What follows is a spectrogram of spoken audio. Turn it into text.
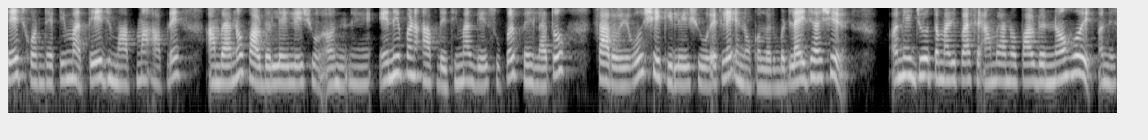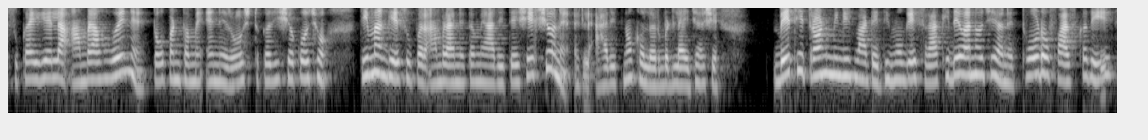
તે જ ક્વોન્ટિટીમાં તે જ માપમાં આપણે આમળાનો પાવડર લઈ લઈશું અને એને પણ આપણે ધીમા ગેસ ઉપર પહેલાં તો સારો એવો શેકી લઈશું એટલે એનો કલર બદલાઈ જશે. અને જો તમારી પાસે આમળાનો પાવડર ન હોય અને સુકાઈ ગયેલા આમળા હોય ને, તો પણ તમે એને રોસ્ટ કરી શકો છો. ધીમા ગેસ ઉપર આમળાને તમે આ રીતે શેકશો ને, એટલે આ રીતનો કલર બદલાઈ જશે. બેથી ત્રણ મિનિટ માટે ધીમો ગેસ રાખી દેવાનો છે અને થોડો ફાસ્ટ કરી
